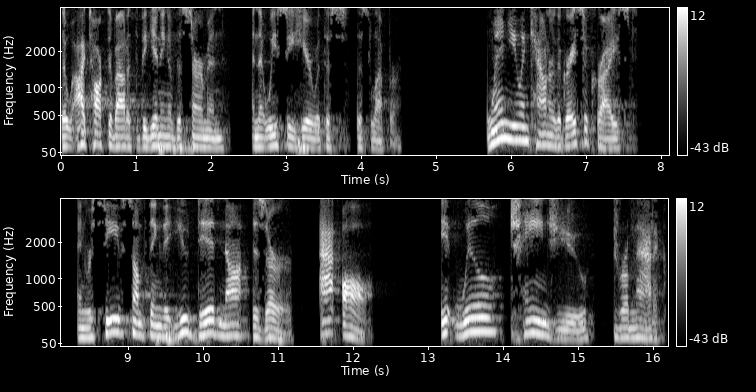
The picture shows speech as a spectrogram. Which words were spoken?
that I talked about at the beginning of the sermon and that we see here with this, this leper. When you encounter the grace of Christ and receive something that you did not deserve at all, it will change you dramatically.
